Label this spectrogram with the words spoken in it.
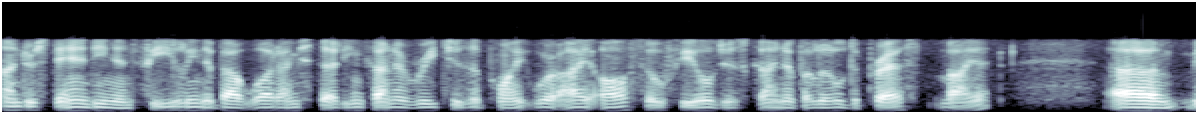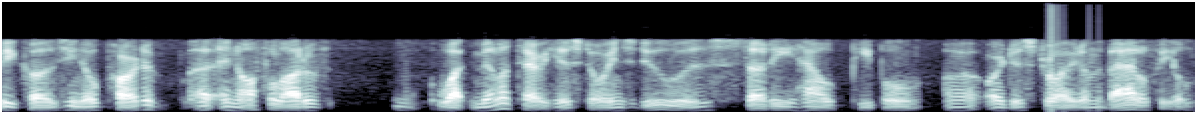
understanding and feeling about what I'm studying kind of reaches a point where I also feel just kind of a little depressed by it, um, because you know part of uh, an awful lot of what military historians do is study how people uh, are destroyed on the battlefield,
